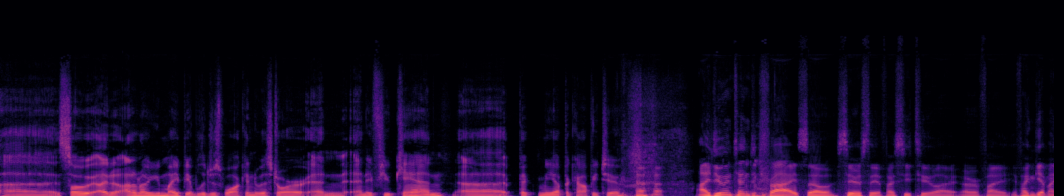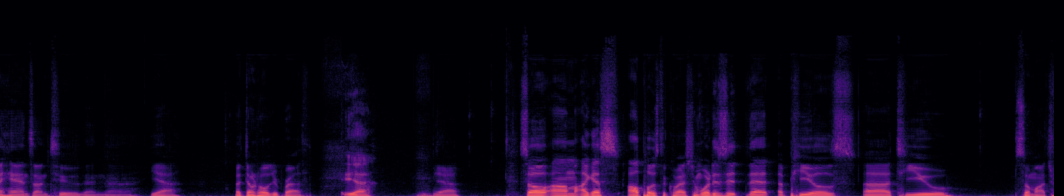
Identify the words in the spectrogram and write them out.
Uh, so I, don't- I don't know. You might be able to just walk into a store and and if you can, uh, pick me up a copy too. I do intend to try. So seriously, if I see two, I, or if I if I can get my hands on two, then uh, yeah. But don't hold your breath. yeah. Yeah. So um, I guess I'll pose the question: What is it that appeals uh, to you so much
